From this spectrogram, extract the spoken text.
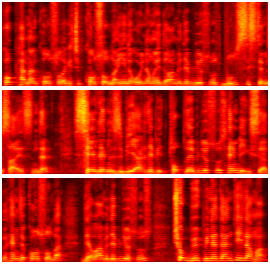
hop hemen konsola geçip konsoldan yine oynamaya devam edebiliyorsunuz. Bulut sistemi sayesinde save'lerinizi bir yerde bir toplayabiliyorsunuz. Hem bilgisayardan hem de konsoldan devam edebiliyorsunuz. Çok büyük bir neden değil ama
